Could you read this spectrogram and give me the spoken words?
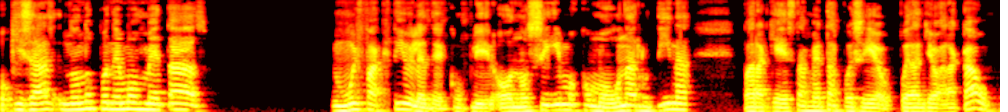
o quizás no nos ponemos metas muy factibles de cumplir o no seguimos como una rutina para que estas metas pues se puedan llevar a cabo.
